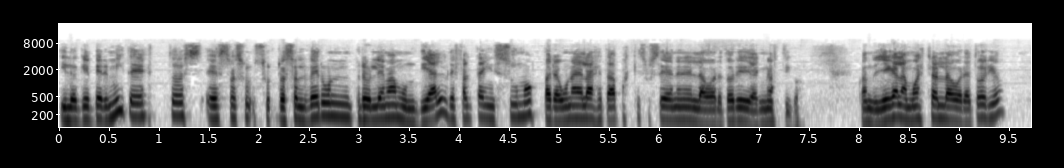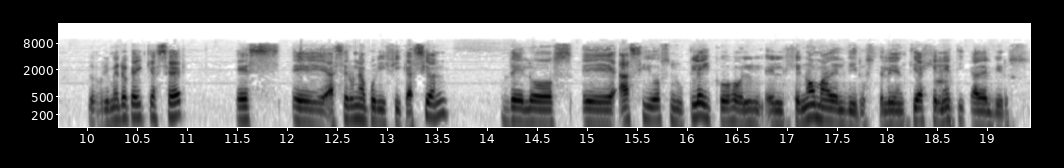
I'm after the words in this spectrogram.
Y lo que permite esto es, resolver un problema mundial de falta de insumos para una de las etapas que suceden en el laboratorio de diagnóstico. Cuando llega la muestra al laboratorio, lo primero que hay que hacer es eh, hacer una purificación de los ácidos nucleicos o el, genoma del virus, de la identidad mm. genética del virus.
